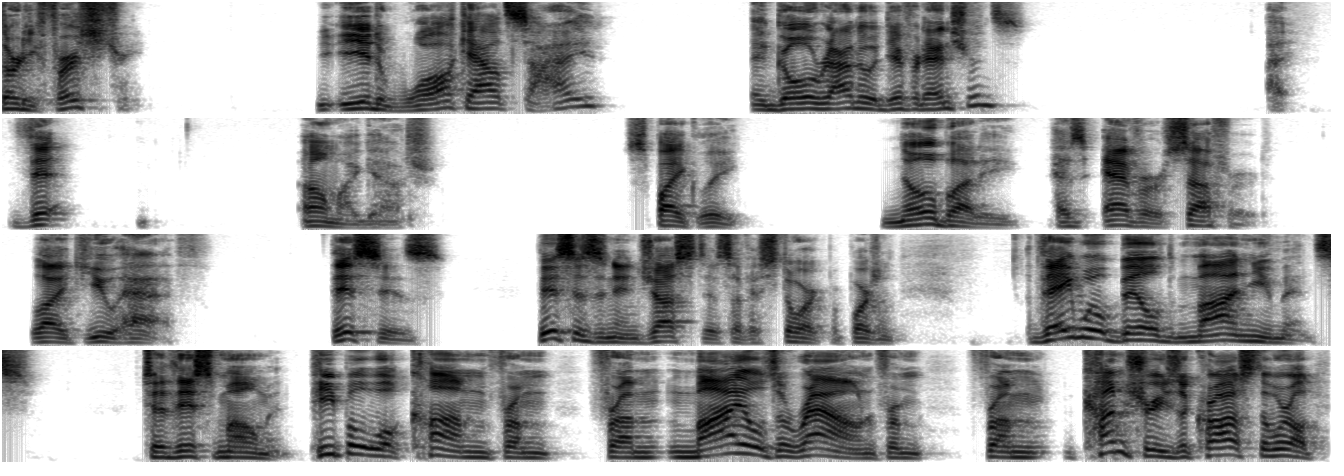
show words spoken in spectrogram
31st Street. You had to walk outside and go around to a different entrance? I, that, oh my gosh. Spike Lee, nobody has ever suffered like you have. This is this is an injustice of historic proportions. They will build monuments to this moment. People will come from from miles around, from from countries across the world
